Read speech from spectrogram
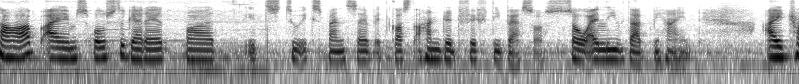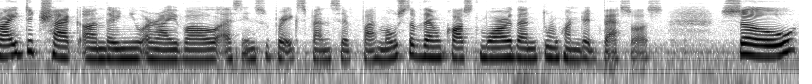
top, I am supposed to get it, but it's too expensive. It cost 150 pesos. So I leave that behind. I tried to check on their new arrival as in super expensive, but most of them cost more than 200 pesos. So,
